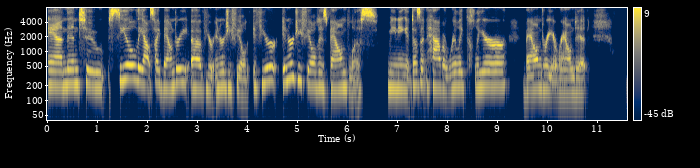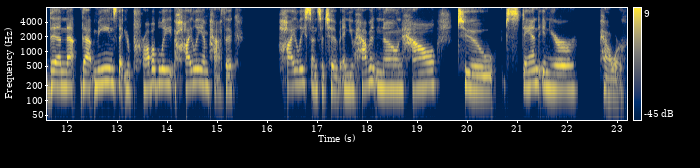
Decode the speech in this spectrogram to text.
And then to seal the outside boundary of your energy field. If your energy field is boundless, meaning it doesn't have a really clear boundary around it, then that, that means that you're probably highly empathic, highly sensitive, and you haven't known how to stand in your power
